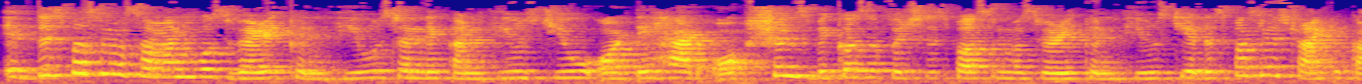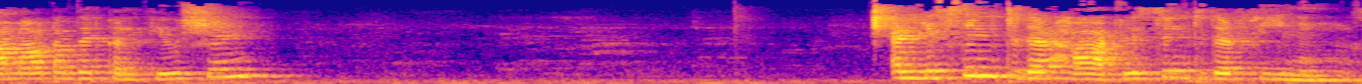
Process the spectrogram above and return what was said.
if this person was someone who was very confused and they confused you or they had options because of which this person was very confused here, this person is trying to come out of that confusion and listen to their heart, listen to their feelings.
